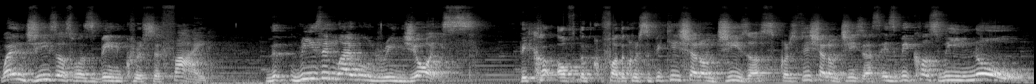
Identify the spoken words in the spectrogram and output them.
When jesus was being crucified the reason why we would rejoice because of the for the crucifixion of jesus crucifixion of jesus is because we know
